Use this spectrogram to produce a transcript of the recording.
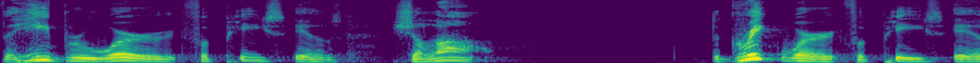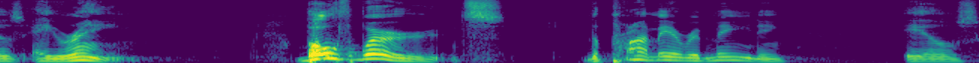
The Hebrew word for peace is shalom. The Greek word for peace is eirene. Both words, the primary meaning is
